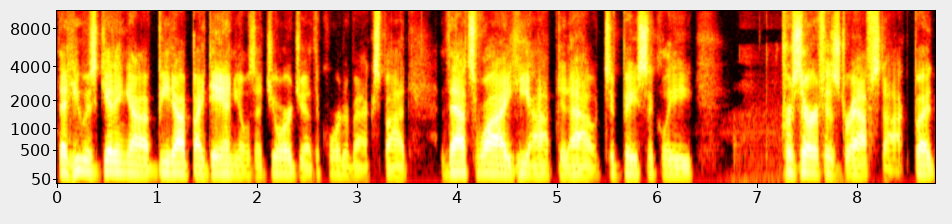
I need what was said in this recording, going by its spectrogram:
that he was getting uh, beat up by Daniels at Georgia at the quarterback spot. That's why he opted out to basically preserve his draft stock. But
